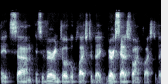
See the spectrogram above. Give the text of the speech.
it's um, it's a very enjoyable place to be, very satisfying place to be.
